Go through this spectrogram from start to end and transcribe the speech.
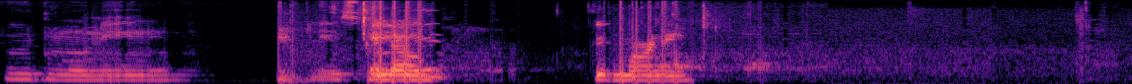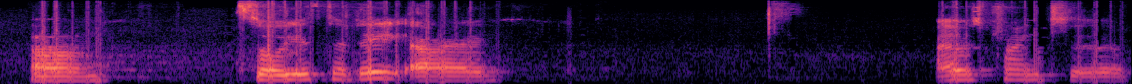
good morning. Please Hello. ahead. Good morning. Um, so yesterday I I was trying to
